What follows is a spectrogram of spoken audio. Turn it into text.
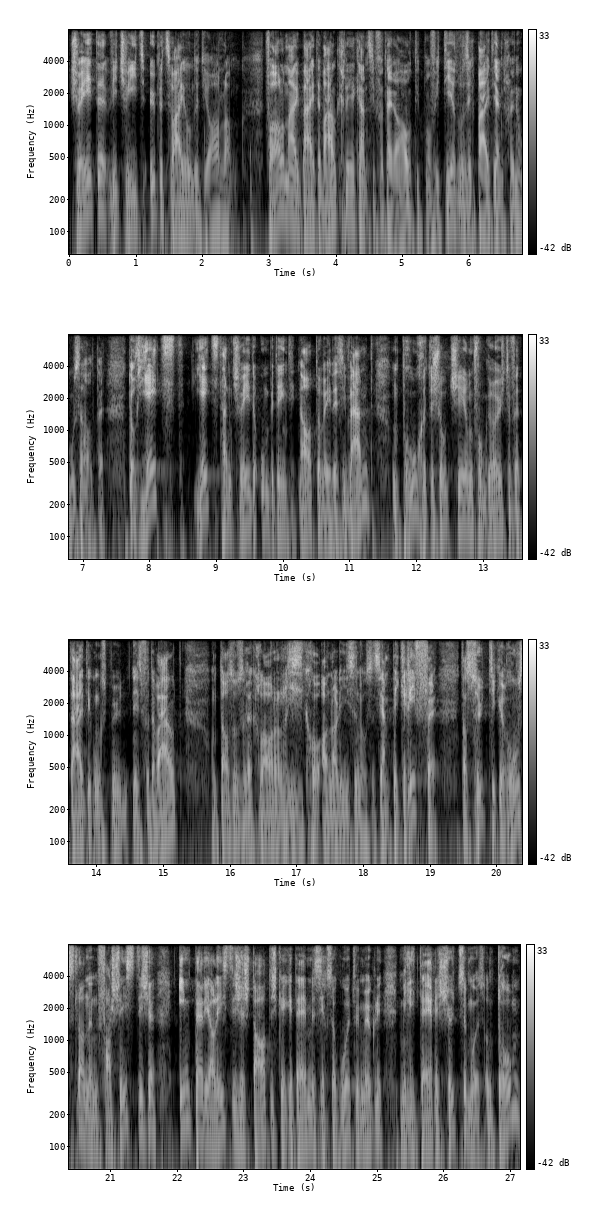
Schweden wie die Schweiz über 200 Jahre lang. Vor allem auch in beiden Weltkriegen haben sie von dieser Haltung profitiert, wo sich beide haben können aushalten. Doch jetzt, jetzt haben die Schweden unbedingt in die NATO wählen. Sie wollen und brauchen den Schutzschirm vom grössten Verteidigungsbündnis der Welt und das aus einer klaren Risikoanalyse heraus. Sie haben begriffen, dass das heutige Russland ein faschistischer, imperialistischer Staat ist, gegen den man sich so gut wie möglich militärisch schützen muss. Und darum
